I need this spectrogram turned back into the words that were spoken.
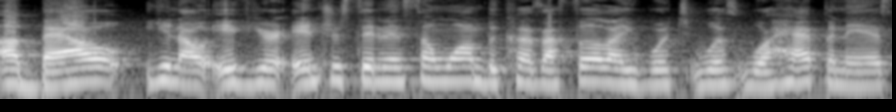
about, you know, if you're interested in someone because I feel like what what will happen is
